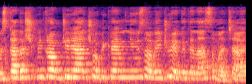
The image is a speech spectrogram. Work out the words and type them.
નમસ્કાર દર્શક મિત્રો, આપ જોઈ રહ્યા છો વિક્રમ ન્યૂઝ. હવે જોઈએ અગત્યના સમાચાર.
